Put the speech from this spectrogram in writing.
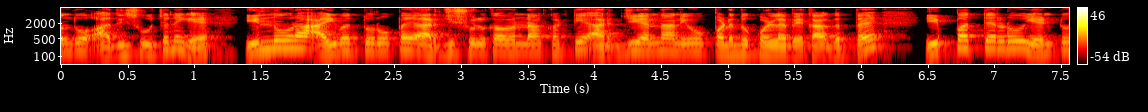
ಒಂದು ಅಧಿಸೂಚನೆಗೆ ಇನ್ನೂರ ಐವತ್ತು ರೂಪಾಯಿ ಅರ್ಜಿ ಶುಲ್ಕವನ್ನು ಕಟ್ಟಿ ಅರ್ಜಿಯನ್ನು ನೀವು ಪಡೆದುಕೊಳ್ಳಬೇಕಾಗುತ್ತೆ. ಇಪ್ಪತ್ತೆರಡು ಎಂಟು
